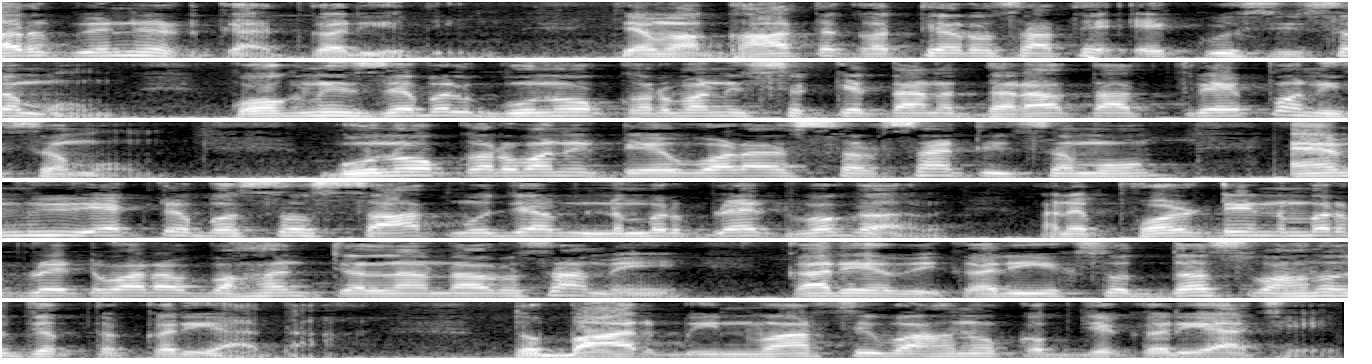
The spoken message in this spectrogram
આરોપીઓની અટકાયત કરી હતી. જેમાં ઘાતક હથિયારો સાથે એકવીસ ઇસમો કોગ્નિઝેબલ ગુનો કરવાની શક્યતાને ધરાવતા ત્રેપન ઇસમો ગુનો કરવાની ટેવવાળા સડસાઠ ઇસમો એમયુ એક્ટ બસો સાત મુજબ નંબર પ્લેટ વગર અને ફોર્ટી નંબર પ્લેટવાળા વાહન ચલાવનારો સામે કાર્યવાહી કરી એકસો દસ વાહનો જપ્ત કર્યા હતા. તો બાર બિનવારસી વાહનો કબજે કર્યા છે.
